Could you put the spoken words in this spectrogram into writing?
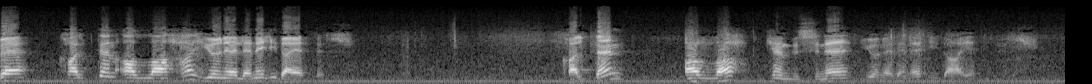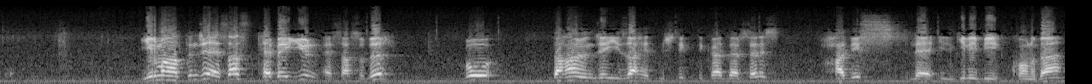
ve kalpten Allah'a yönelene hidayet verir. Kalpten Allah kendisine yönelene hidayet. 26. esas tebeyyün esasıdır. Bu daha önce izah etmiştik dikkat ederseniz hadisle ilgili bir konuda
